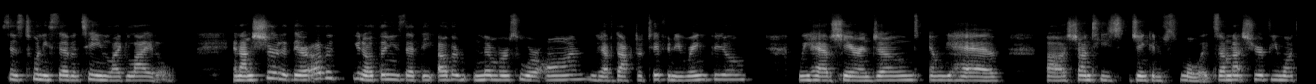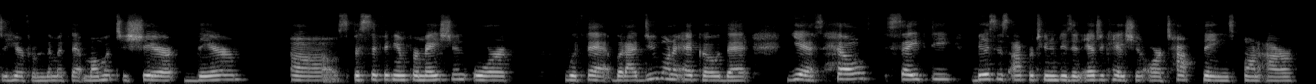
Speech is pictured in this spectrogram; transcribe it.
since 2017, like Lidl. And I'm sure that there are other, you know, things that the other members who are on, we have Dr. Tiffany Ringfield, we have Sharon Jones, and we have uh, Shantice Jenkins Floyd. So I'm not sure if you want to hear from them at that moment to share their uh, specific information or with that, but I do want to echo that, yes, health, safety, business opportunities, and education are top things on our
